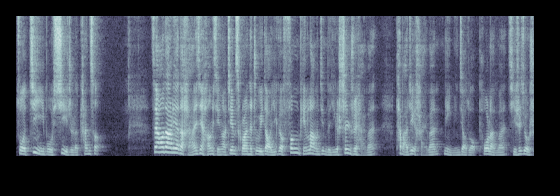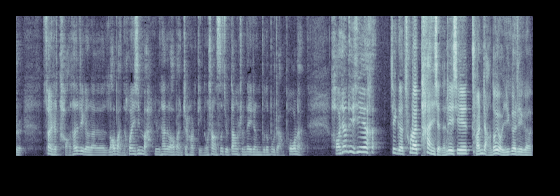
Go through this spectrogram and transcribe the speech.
做进一步细致的勘测。在澳大利亚的海岸线航行啊，James Grant 注意到一个风平浪静的一个深水海湾，他把这个海湾命名叫做波兰湾，其实就是算是讨他的这个老板的欢心吧，因为他的老板正好顶头上司就当时内政部的部长 Poland。好像这些这个出来探险的这些船长都有一个这个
